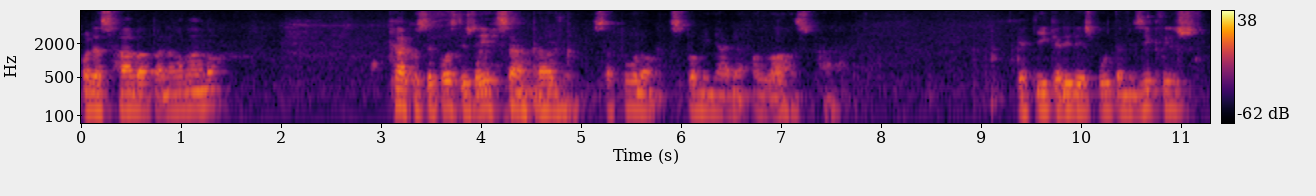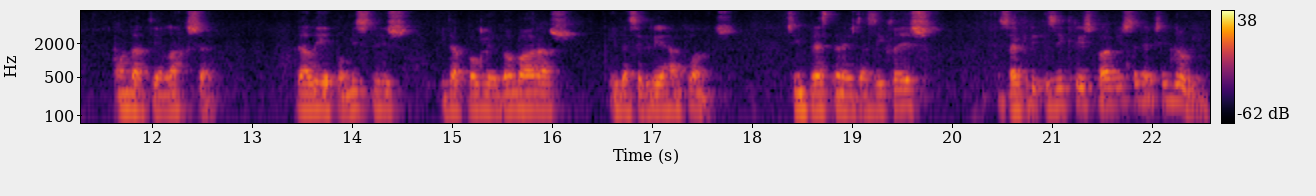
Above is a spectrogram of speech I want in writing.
od ashaba pa na ovamo, kako se postiže ihsan, kažu, sa puno spominjanja Allaha subhanahu wa ta'ala. Jer ti kad ideš putem i zikriš, onda ti je lakše da lijepo misliš i da pogled obaraš i da se grijeha kloniš. Čim prestaneš da zikriješ, zikriš, baviš se nečim drugim.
